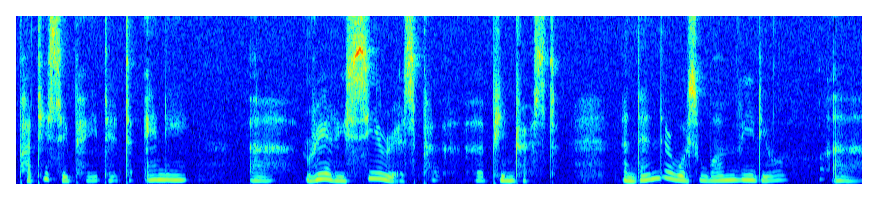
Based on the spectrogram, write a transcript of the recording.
participated any uh, really serious uh, Pinterest. And then there was one video uh,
